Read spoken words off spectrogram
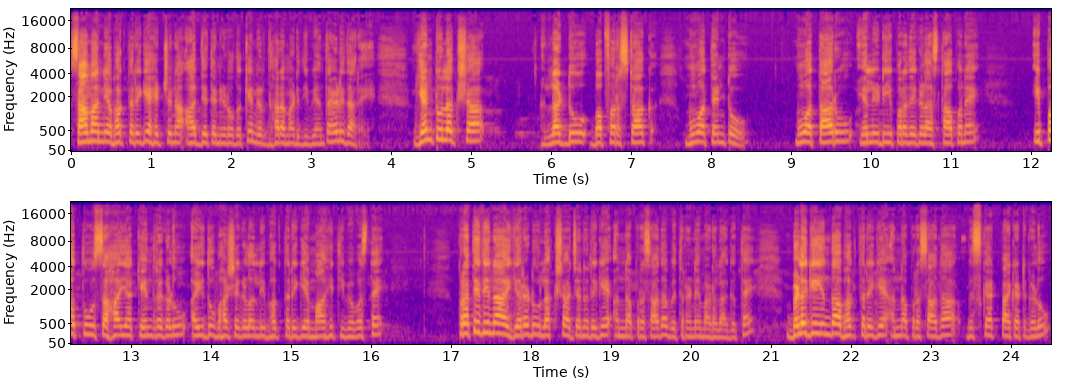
ಸಾಮಾನ್ಯ ಭಕ್ತರಿಗೆ ಹೆಚ್ಚಿನ ಆದ್ಯತೆ ನೀಡೋದಕ್ಕೆ ನಿರ್ಧಾರ ಮಾಡಿದ್ದೀವಿ ಅಂತ ಹೇಳಿದ್ದಾರೆ. ಎಂಟು ಲಕ್ಷ ಲಡ್ಡು, ಬಫರ್ ಸ್ಟಾಕ್, ಮೂವತ್ತೆಂಟು, ಮೂವತ್ತಾರು ಎಲ್ ಇ ಡಿ ಪರದೆಗಳ ಸ್ಥಾಪನೆ, ಇಪ್ಪತ್ತು ಸಹಾಯ ಕೇಂದ್ರಗಳು, ಐದು ಭಾಷೆಗಳಲ್ಲಿ ಭಕ್ತರಿಗೆ ಮಾಹಿತಿ ವ್ಯವಸ್ಥೆ. ಪ್ರತಿದಿನ ಎರಡು ಲಕ್ಷ ಜನರಿಗೆ ಅನ್ನಪ್ರಸಾದ ವಿತರಣೆ ಮಾಡಲಾಗುತ್ತೆ. ಬೆಳಗ್ಗೆಯಿಂದ ಭಕ್ತರಿಗೆ ಅನ್ನಪ್ರಸಾದ, ಬಿಸ್ಕೆಟ್ ಪ್ಯಾಕೆಟ್ಗಳು,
